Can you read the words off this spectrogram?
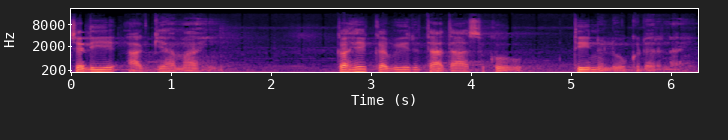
चलिए आज्ञा माही। कहे कबीर तादास को तीन लोक डरना ही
